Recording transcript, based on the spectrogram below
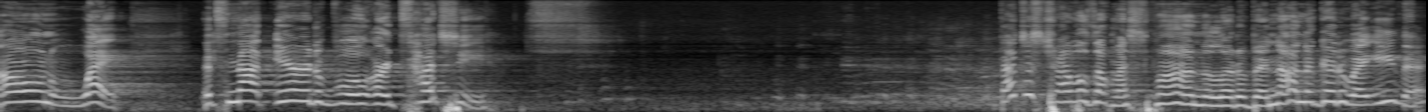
own way. It's not irritable or touchy. That just travels up my spine a little bit, not in a good way either.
